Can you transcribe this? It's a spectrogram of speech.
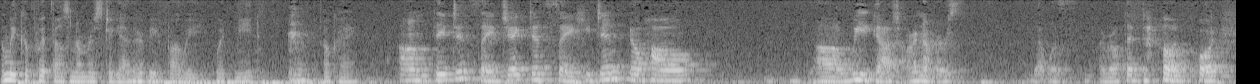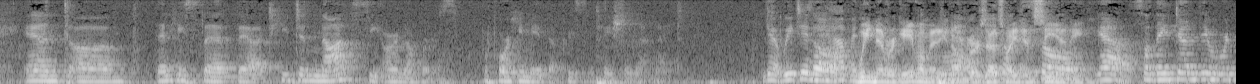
And we could put those numbers together before we would meet. Okay. Um, they did say, Jake did say, he didn't know how uh, we got our numbers. That was, I wrote that down, quote. And um, then he said that he did not see our numbers before he made that presentation that night. Yeah, we didn't So- have any. We never gave them any Yeah, numbers. That's why you didn't see any. Yeah, so they did. They were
